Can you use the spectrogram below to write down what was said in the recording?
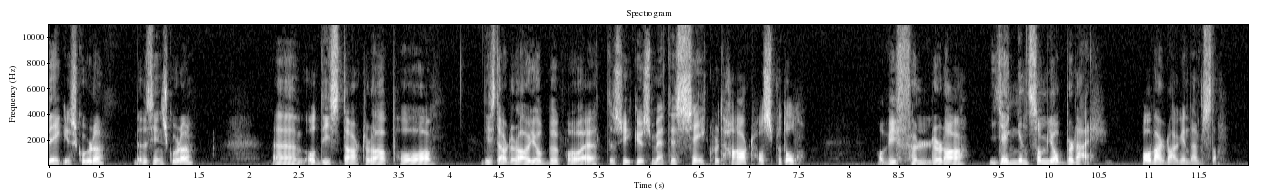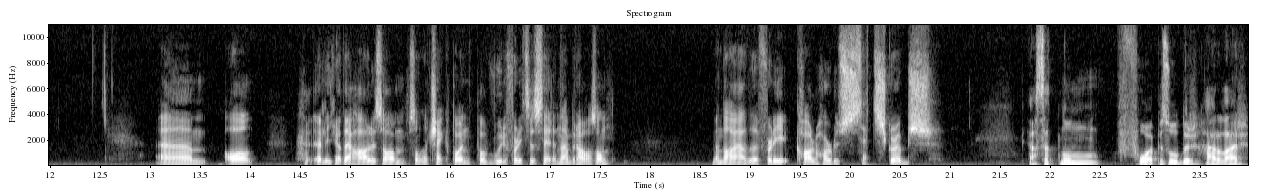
Legeskole. Medisinskole. Eh, og de starter da på De starter da å jobbe på et sykehus som heter Sacred Heart Hospital. Og vi følger da gjengen som jobber der, og hverdagen deres, da. Um, og jeg liker at jeg har liksom sånne checkpoint på hvorfor disse seriene er bra og sånn. Men da har jeg det fordi Carl, har du sett Scrubs? Jeg har sett noen få episoder her og der.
